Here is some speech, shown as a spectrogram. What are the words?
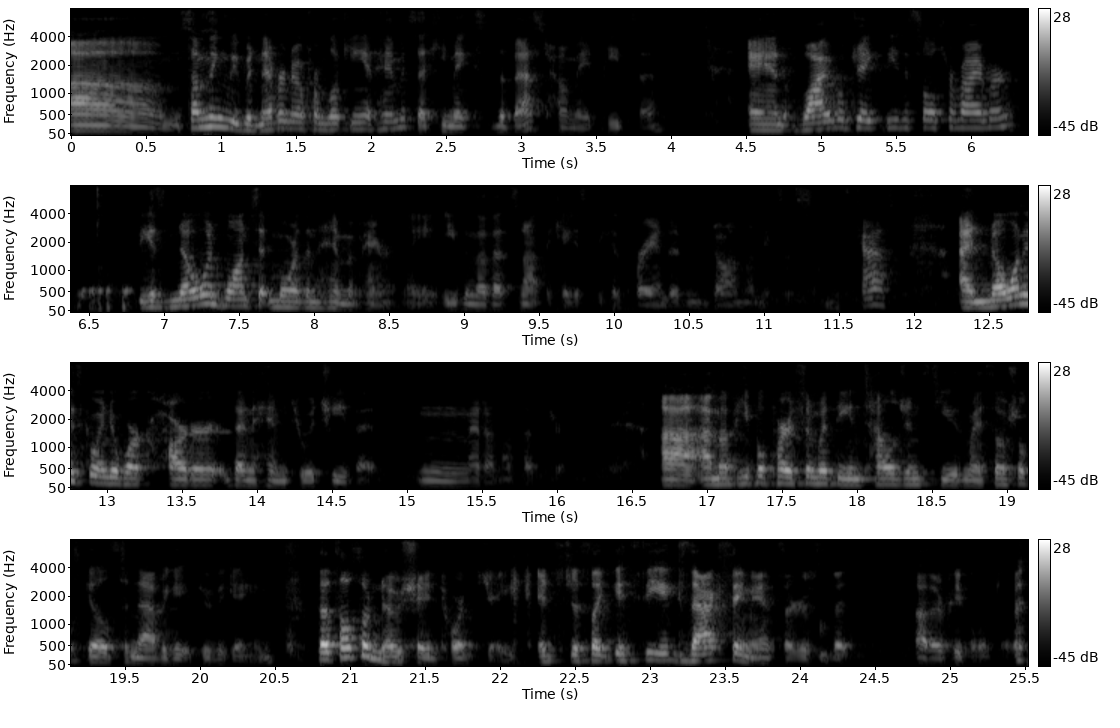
Um, something we would never know from looking at him is that he makes the best homemade pizza. And why will Jake be the sole survivor? Because no one wants it more than him, apparently, even though that's not the case because Brandon and Donlon exists on this cast. And no one is going to work harder than him to achieve it. Mm, I don't know if that's true. Uh, I'm a people person with the intelligence to use my social skills to navigate through the game. That's also no shade towards Jake. It's just like it's the exact same answers that other people have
